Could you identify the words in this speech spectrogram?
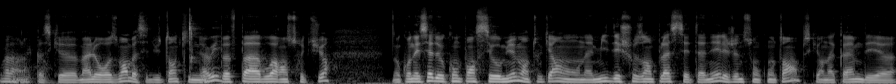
Voilà, parce que malheureusement, bah, c'est du temps qu'ils ne Ah oui. peuvent pas avoir en structure. Donc on essaie de compenser au mieux, mais en tout cas, on a mis des choses en place cette année. Les jeunes sont contents, parce qu'on a quand même des, euh,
